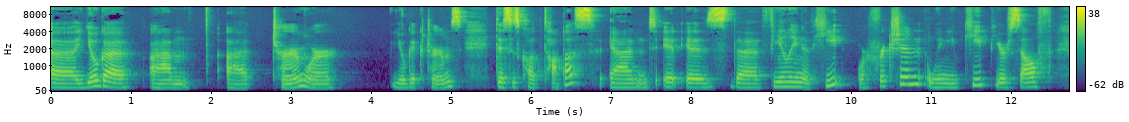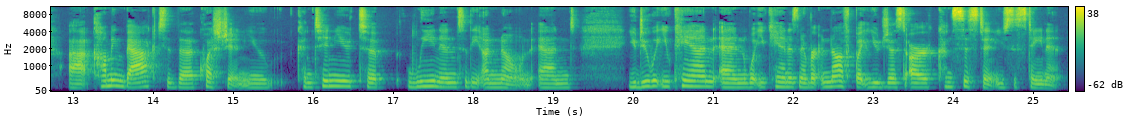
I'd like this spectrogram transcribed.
a yoga um, uh, term or yogic terms, this is called tapas, and it is the feeling of heat or friction when you keep yourself uh, coming back to the question. You continue to lean into the unknown and you do what you can, and what you can is never enough, but you just are consistent, you sustain it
